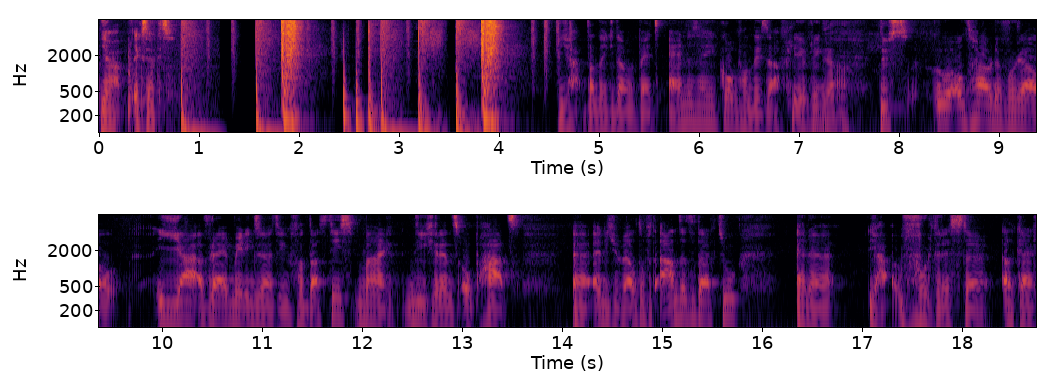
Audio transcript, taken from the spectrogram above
Ja, exact. Ja, dan denk ik dat we bij het einde zijn gekomen van deze aflevering. Dus we onthouden vooral, ja, vrije meningsuiting, fantastisch, maar die grens op haat eh, en geweld, of het aanzetten daartoe. En eh, ja, voor de rest eh, elkaar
